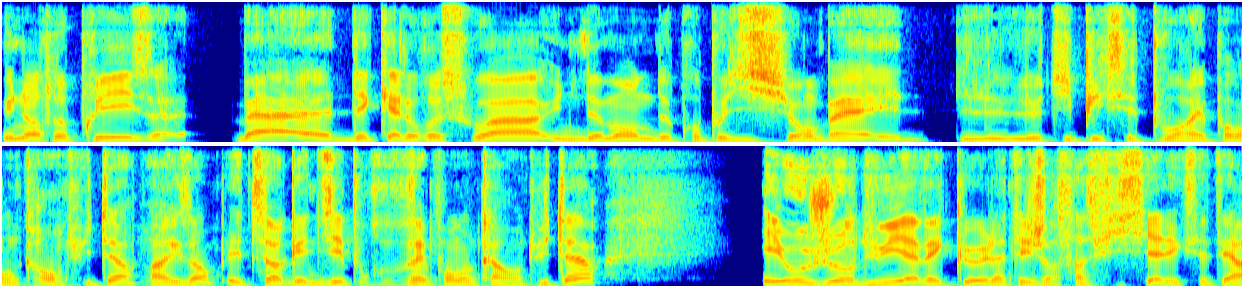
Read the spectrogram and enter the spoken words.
Une entreprise, bah, dès qu'elle reçoit une demande de proposition, bah, le, typique c'est de pouvoir répondre en 48 heures par exemple, et de s'organiser pour répondre en 48 heures. Et aujourd'hui, avec l'intelligence artificielle, etc.,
